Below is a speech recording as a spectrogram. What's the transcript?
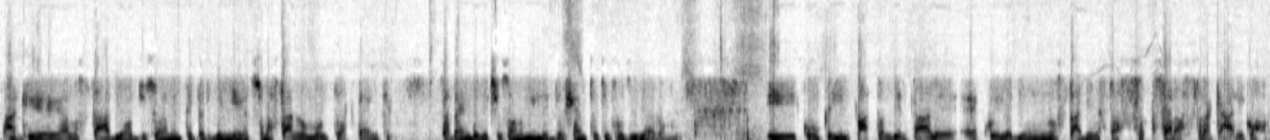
anche allo stadio oggi solamente per venire, insomma, stanno molto attenti, sapendo che ci sono 1200 tifosi di Roma. E comunque l'impatto ambientale è quello di uno stadio che sta- sarà stracarico.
